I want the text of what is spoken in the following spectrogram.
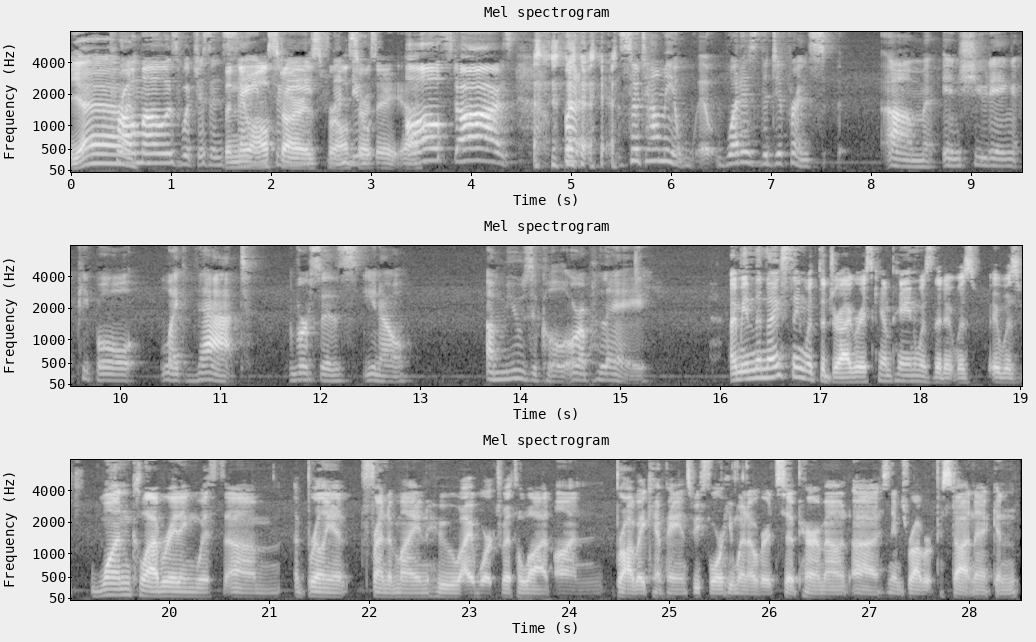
yeah promos, which is insane. The new All Stars for The All Stars 8, yeah. All Stars. But so tell me, what is the difference um, in shooting people like that versus you know a musical or a play? I mean, the nice thing with the Drag Race campaign was that it was it was one collaborating with um, a brilliant friend of mine who I worked with a lot on Broadway campaigns before he went over to Paramount. Uh, his name's Robert Postotnik, and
